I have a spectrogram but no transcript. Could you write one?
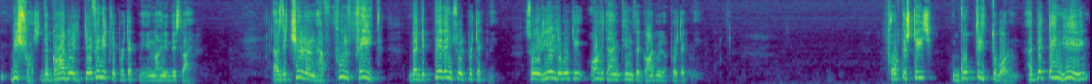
Vishwas, that God will definitely protect me in my in this life. As the children have full faith that the parents will protect me. So a real devotee all the time thinks that God will protect me. fourth stage, Goptritva Varan. At that time he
